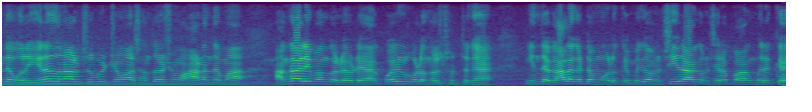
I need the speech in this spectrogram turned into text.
இந்த ஒரு இருபது நாள் சுபிட்சமாக சந்தோஷமாக ஆனந்தமாக அங்காளி பங்களுடைய கோயில் குளங்கள் சுற்றுங்க இந்த காலகட்டம் உங்களுக்கு மிகவும் சீராகவும் சிறப்பாகவும் இருக்க.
